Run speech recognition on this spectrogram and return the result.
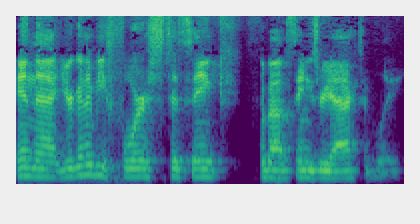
in that you're going to be forced to think about things reactively.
